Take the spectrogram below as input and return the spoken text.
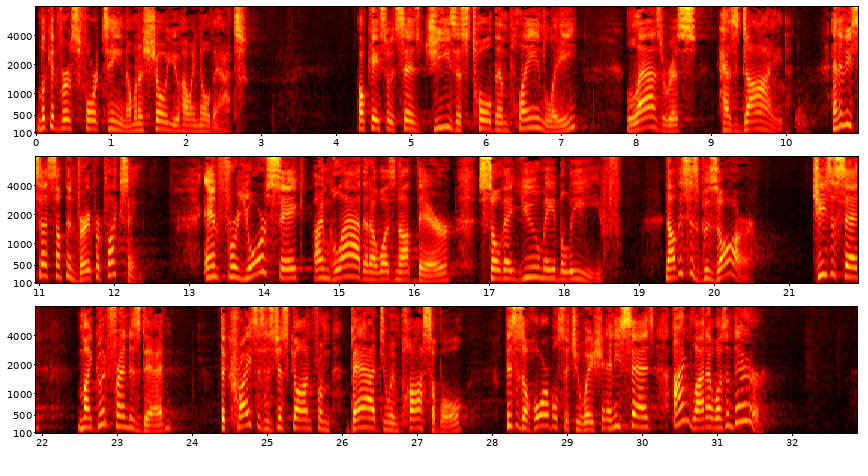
Look at verse 14. I'm going to show you how I know that. Okay, so it says Jesus told them plainly, Lazarus has died. And then he says something very perplexing. And for your sake, I'm glad that I was not there so that you may believe. Now this is bizarre. Jesus said, my good friend is dead. The crisis has just gone from bad to impossible. This is a horrible situation. And he says, I'm glad I wasn't there.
